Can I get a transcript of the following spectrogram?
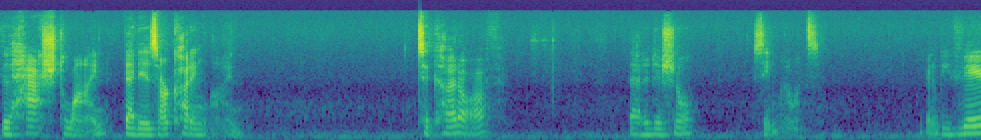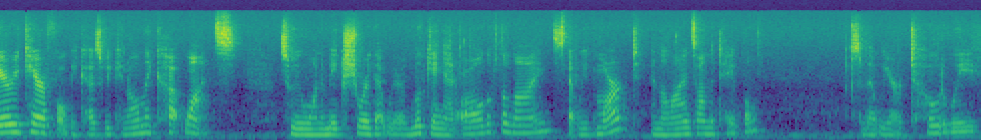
the hashed line, that is our cutting line, to cut off that additional seam allowance. We're going to be very careful because we can only cut once. So we want to make sure that we are looking at all of the lines that we've marked and the lines on the table so that we are totally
